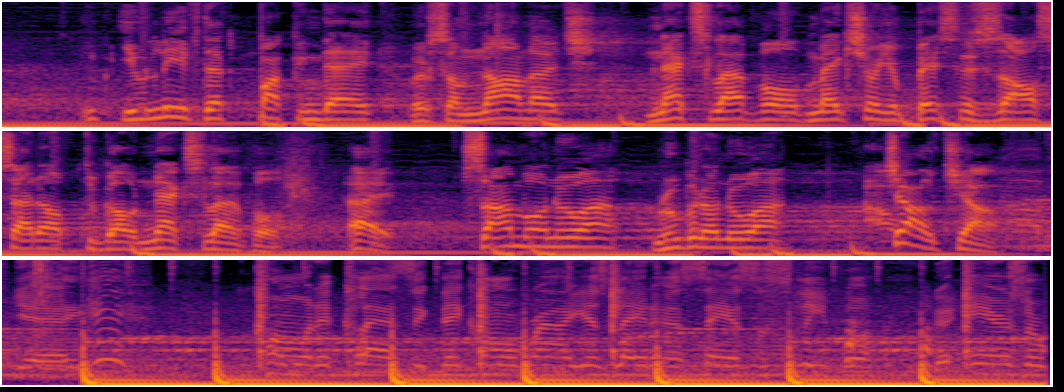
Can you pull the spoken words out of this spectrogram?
you leave that fucking day with some knowledge, next level. Make sure your business is all set up to go next level. Hey, Sam Onuha, Ruben Onuha, ciao ciao. Come with a classic, they come around years later and say it's a sleeper. The ears are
